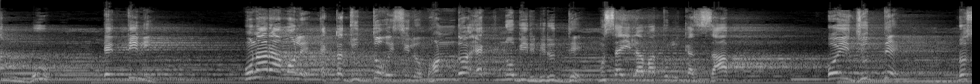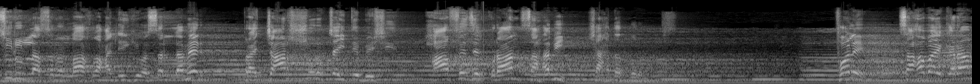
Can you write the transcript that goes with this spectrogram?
আনহু। তিনি। ওনার আমলে একটা যুদ্ধ হয়েছিল ভণ্ড এক নবীর বিরুদ্ধে, মুসাইলামাতুল কাজ্জাব। ওই যুদ্ধে রসুল্লাহ সাল আলহি ওয়াসাল্লামের প্রায় চারশোর চাইতে বেশি হাফেজে কোরআন সাহাবি শাহাদাত বরণ ফলে সাহাবায় কারাম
